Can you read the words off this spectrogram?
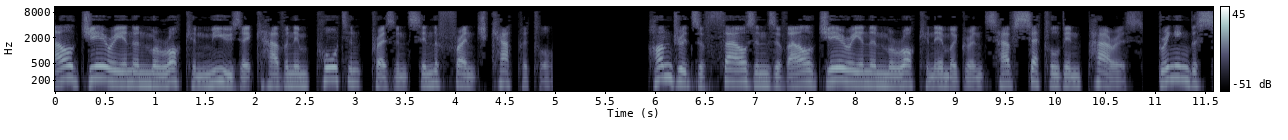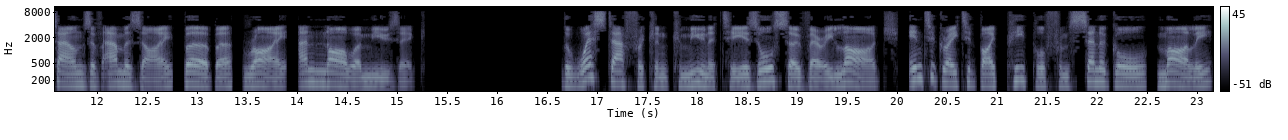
Algerian and Moroccan music have an important presence in the French capital. Hundreds of thousands of Algerian and Moroccan immigrants have settled in Paris, bringing the sounds of Amazigh, Berber, Rai, and Gnawa music. The West African community is also very large, integrated by people from Senegal, Mali,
